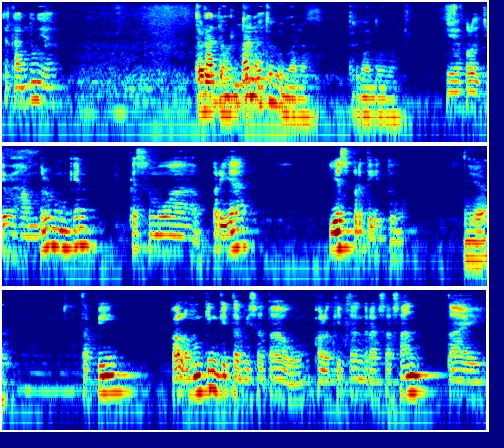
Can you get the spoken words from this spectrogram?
Tergantung ya. Tergantung. Tergantung gimana? Itu gimana? Tergantungnya. Ya kalau cewek humble mungkin ke semua pria dia seperti itu. Iya. Tapi kalau mungkin kita bisa tahu kalau kita ngerasa santai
